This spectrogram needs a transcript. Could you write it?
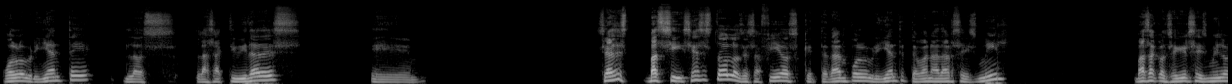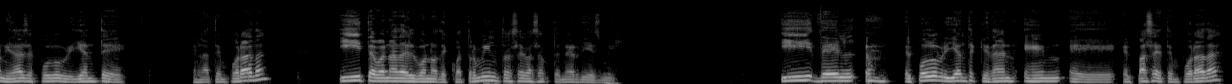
polvo brillante, las actividades, eh, si, haces, si, haces todos los desafíos que te dan polvo brillante, te van a dar 6000. Vas a conseguir 6000 unidades de polvo brillante en la temporada. Y te van a dar el bono de 4000, entonces ahí vas a obtener 10000. Y del el polvo brillante que dan en eh, el pase de temporada,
